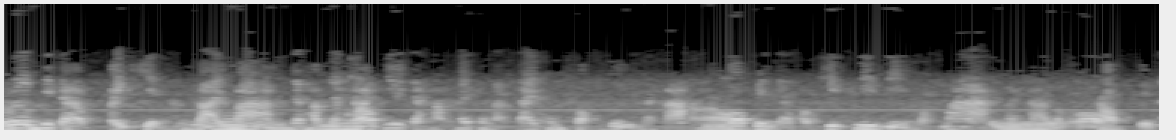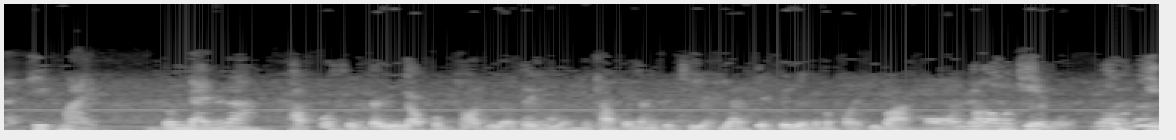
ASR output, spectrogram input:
เริ่มที่จะไปเขียนทางซ้ายบ้างอืมจะทำอย่างไรครับที่จะทำให้ถนัดได้ทั้งสองดืนนะคะอ้าวก็เป็นแนวความคิดที่ดีมากๆนะคะเออแล้วก็ครับเป็นอาชีพใหม่ สนใจไหมล่ะครับก็สนใจอยู่แล้วผมชอบอยู่แล้วไส้เดือนนะครับไปนั้นจะเขียบอยากเก็บไส้เดือนแล้วมาปล่อยที่บ้านอ๋อนึกเอามากินนึกเอามากิน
